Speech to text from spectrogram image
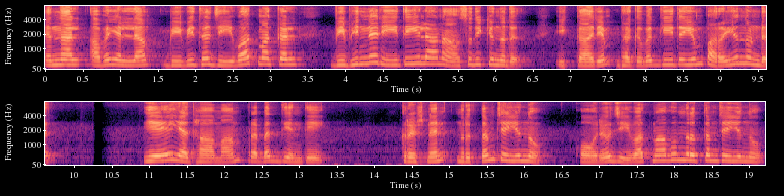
എന്നാൽ അവയെല്ലാം വിവിധ ജീവാത്മാക്കൾ വിഭിന്ന രീതിയിലാണ് ആസ്വദിക്കുന്നത്. ഇക്കാര്യം ഭഗവത്ഗീതയും പറയുന്നുണ്ട്. യേ യഥാമാം പ്രപദ്യന്തി കൃഷ്ണൻ നൃത്തം ചെയ്യുന്നു. ഓരോ ജീവാത്മാവും നൃത്തം ചെയ്യുന്നു.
